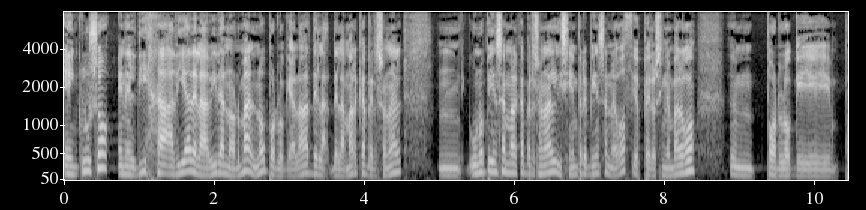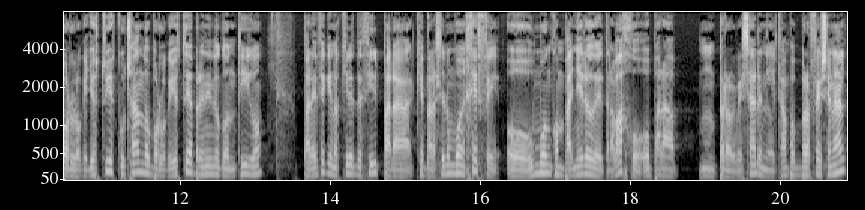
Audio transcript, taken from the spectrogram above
e incluso en el día a día de la vida normal, ¿no? Por lo que hablabas de la, de la marca personal, mm, uno piensa en marca personal y siempre piensa en negocios, pero sin embargo, mm, por lo que por lo que yo estoy escuchando, por lo que yo estoy aprendiendo contigo, parece que nos quieres decir para que para ser un buen jefe o un buen compañero de trabajo o para progresar en el campo profesional,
